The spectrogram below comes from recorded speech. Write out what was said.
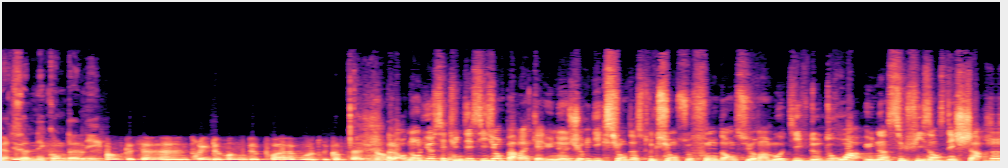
personne n'est condamné. Je pense que c'est un truc de manque de preuves ou un truc comme ça. Alors non-lieu c'est une décision par laquelle une juridiction d'instruction se fondant sur un motif de droit, une insuffisance des charges,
